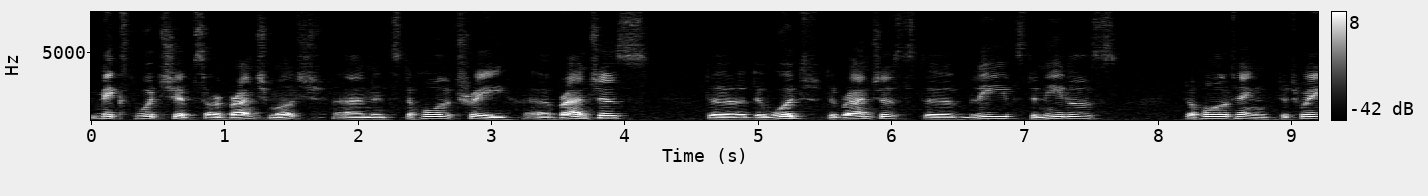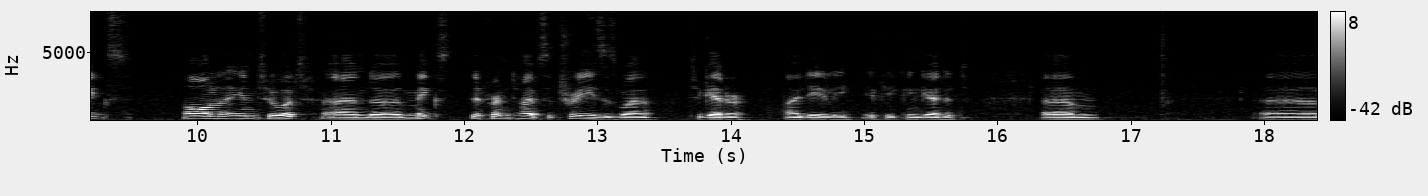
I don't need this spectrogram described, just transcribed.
mixed wood chips or branch mulch, and it's the whole tree uh, branches, the the wood, the branches, the leaves, the needles, the whole thing, the twigs, all into it, and uh, mix different types of trees as well together. Ideally, if you can get it. Um, uh,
